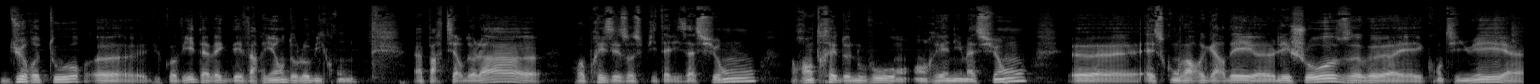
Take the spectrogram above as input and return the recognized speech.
du retour euh, du Covid avec des variants de l'Omicron. À partir de là, euh, reprise des hospitalisations, rentrée de nouveau en, réanimation. Euh, Est-ce qu'on va regarder euh, les choses euh, et continuer euh,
